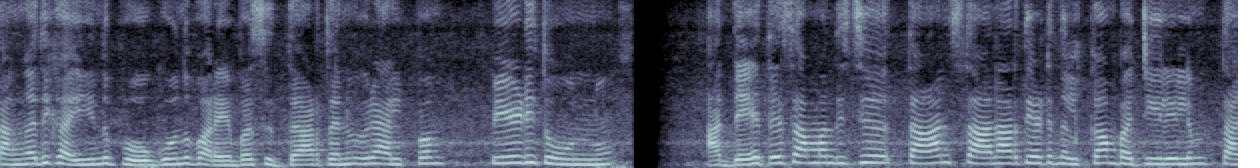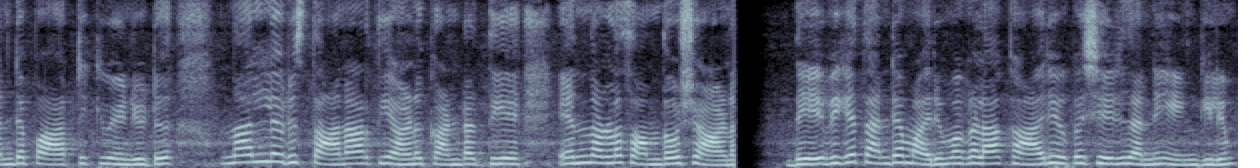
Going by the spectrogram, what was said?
സംഗതി കയ്യിൽ നിന്ന് പോകുമെന്ന് പറയുമ്പോൾ സിദ്ധാർത്ഥനും ഒരല്പം പേടി തോന്നുന്നു. അദ്ദേഹത്തെ സംബന്ധിച്ച് താൻ സ്ഥാനാർത്ഥിയായിട്ട് നിൽക്കാൻ പറ്റിയില്ലെങ്കിലും തന്റെ പാർട്ടിക്ക് വേണ്ടിയിട്ട് നല്ലൊരു സ്ഥാനാർത്ഥിയാണ് കണ്ടെത്തിയത് എന്നുള്ള സന്തോഷമാണ്. ദേവിക തന്റെ മരുമകൾ ആ കാര്യമൊക്കെ ശരി തന്നെ എങ്കിലും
